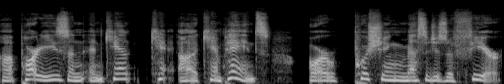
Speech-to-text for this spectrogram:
uh, parties and, and can, can, uh, campaigns are pushing messages of fear.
